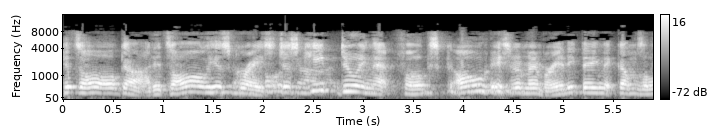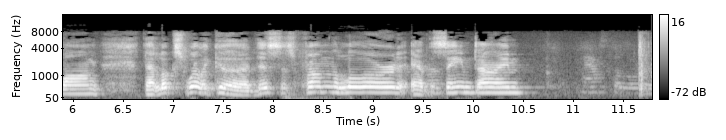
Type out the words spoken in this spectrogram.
It's all God. It's all His grace. all Just God. keep doing that, folks. Always remember anything that comes along that looks really good. This is from the Lord. At the uh-huh. same time, Ask the Lord why.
